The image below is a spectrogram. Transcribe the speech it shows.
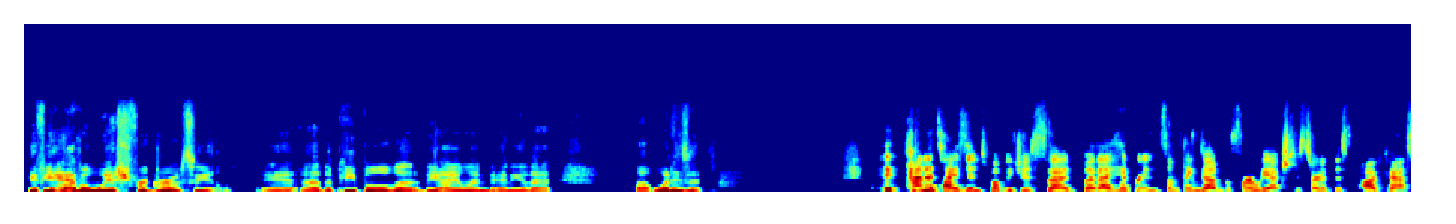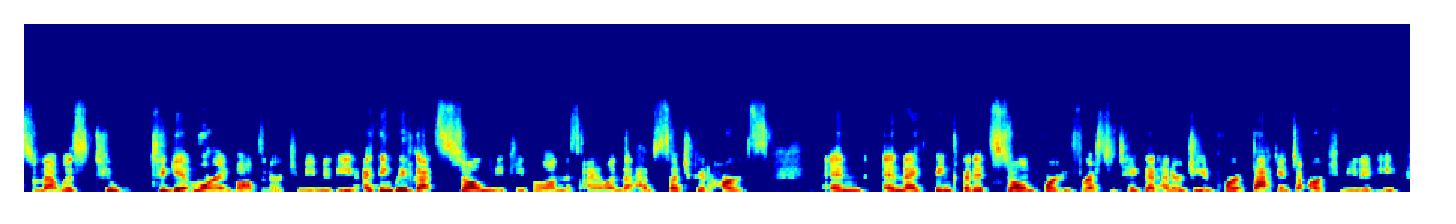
if you have a wish for Grosse Ile, uh, the people, the the island, any of that? Uh, what is it? It kind of ties into what we just said but i had written something down before we actually started this podcast and that was to to get more involved in our community. I think we've got so many people on this island that have such good hearts and and i think that it's so important for us to take that energy and pour it back into our community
